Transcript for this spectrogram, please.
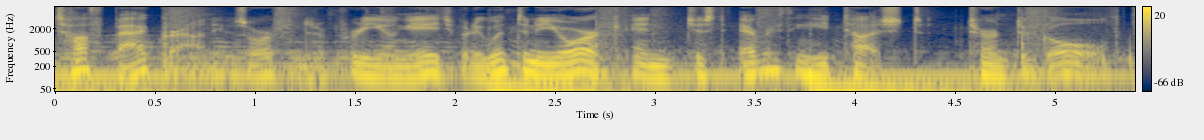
tough background. He was orphaned at a pretty young age, but he went to New York and just everything he touched turned to gold.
